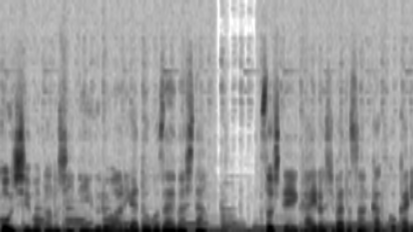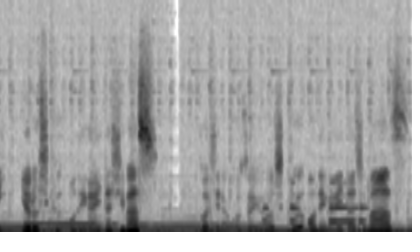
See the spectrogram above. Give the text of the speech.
今週も楽しいティーグルをありがとうございました。そしてカイロ柴田さんかっこかりよろしくお願いいたします。こちらこそよろしくお願いいたします。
